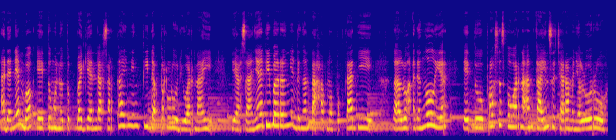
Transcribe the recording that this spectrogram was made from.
Ada nembok yaitu menutup bagian dasar kain yang tidak perlu diwarnai. Biasanya dibarengi dengan tahap mopok tadi. Lalu ada ngelir yaitu proses pewarnaan kain secara menyeluruh.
